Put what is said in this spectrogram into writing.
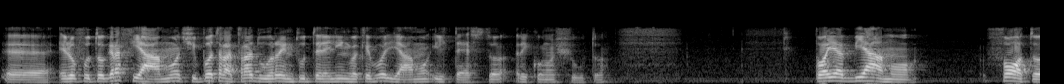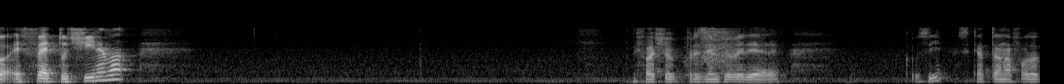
eh, e lo fotografiamo ci potrà tradurre in tutte le lingue che vogliamo il testo riconosciuto. Poi abbiamo foto effetto cinema faccio per esempio vedere così scatta una foto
